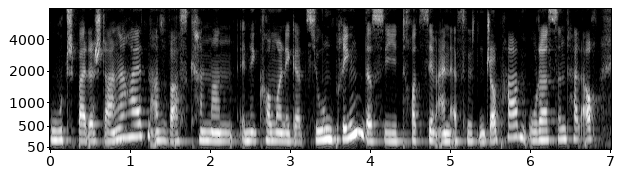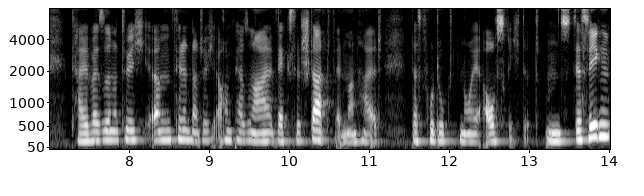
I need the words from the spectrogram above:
gut bei der Stange halten? Also was kann man in die Kommunikation bringen, dass sie trotzdem einen erfüllten Job haben? Oder es sind halt auch teilweise natürlich, ähm, findet natürlich auch ein Personalwechsel statt, wenn man halt das Produkt neu ausrichtet. Und deswegen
